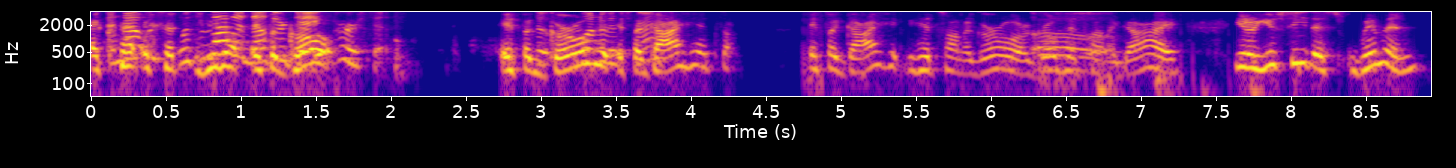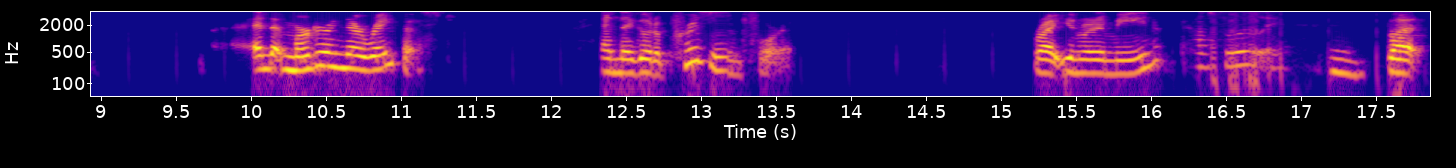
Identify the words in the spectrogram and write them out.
Except, And that was except, wasn't that know, another girl- gay person? If a girl, one of his if a guy friends. hits, if a guy hits on a girl or a girl hits on Oh. a guy, you know, you see this women end up murdering their rapist, and they go to prison for it. Right? You know what I mean? Absolutely. but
